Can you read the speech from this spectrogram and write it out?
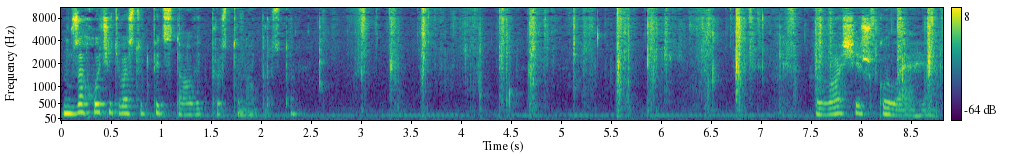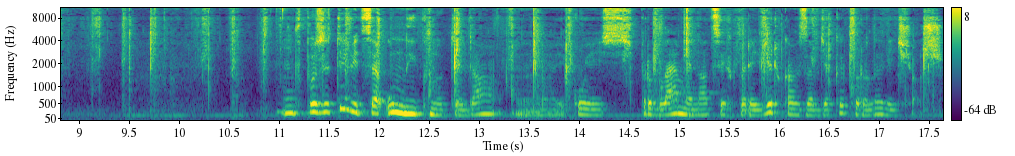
ну захочуть вас тут підставити просто-напросто. Ваші ж колеги. Ну, В позитиві це уникнути да, е, якоїсь проблеми на цих перевірках завдяки королеві чаш.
